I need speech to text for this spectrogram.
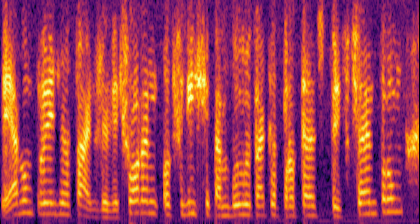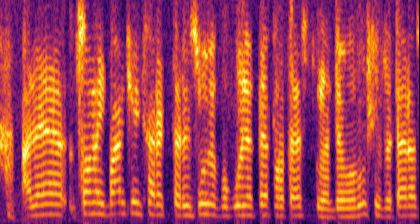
Ja bym powiedział tak, że wieczorem oczywiście tam były takie protesty w centrum, ale co najbardziej charakteryzuje w ogóle te protesty na Białorusi, że teraz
